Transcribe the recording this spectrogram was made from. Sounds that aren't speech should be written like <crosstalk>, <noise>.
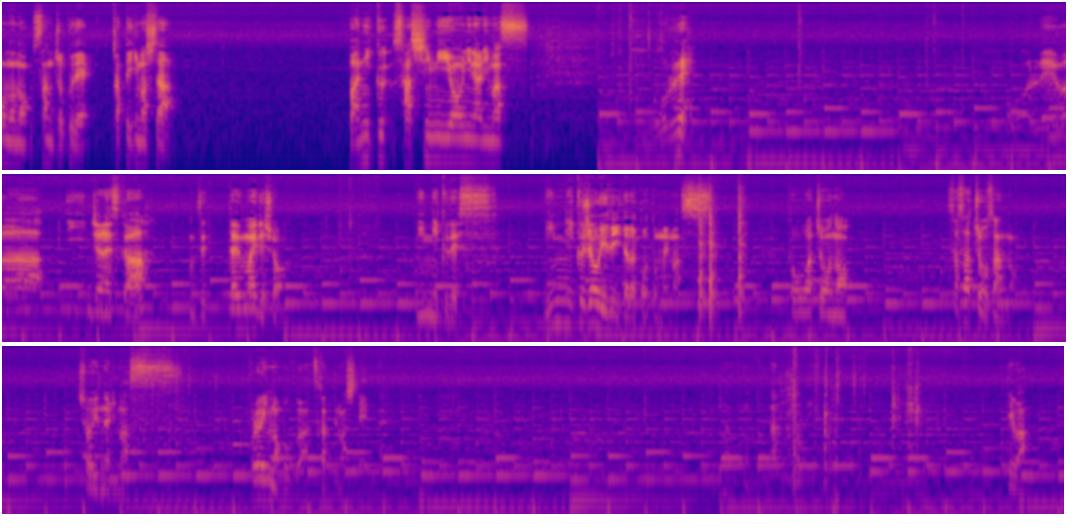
遠野の産直で買ってきました。馬肉刺身用になります。これ。これはいいんじゃないですか。絶対うまいでしょう。ニンニクです。ニンニク醤油でいただこうと思います。東和町の笹町さんの醤油になります。これを今僕は使ってまして。では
